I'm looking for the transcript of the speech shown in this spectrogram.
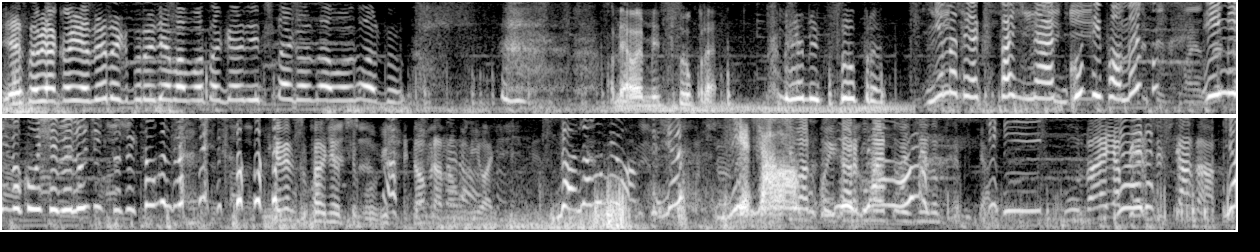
Jestem jako jedyny, który nie ma fotogenicznego samochodu. A miałem mieć suprę. Miałem mieć suprę. Nie ma to jak wpaść na głupi pomysł i mieć wokół siebie ludzi, którzy chcą go zrealizować. Nie wiem zupełnie o czym mówisz. Dobra, namówiłaś. No, namówiłam cię, nie? Wiedziałam! Siła twoich argumentów jest nie do przebicia. Kurwa, ja pierwszy wsiadam. Ja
